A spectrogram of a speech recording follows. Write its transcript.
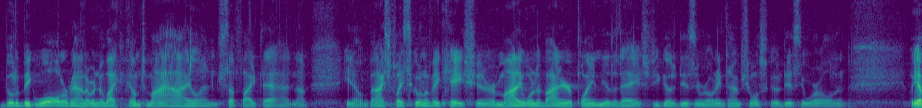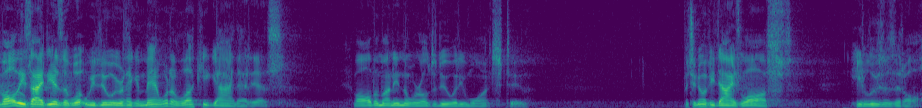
build a big wall around it where nobody could come to my island, stuff like that. And, you know, nice place to go on a vacation. Or Molly wanted to buy an airplane the other day, so she go to Disney World anytime she wants to go to Disney World. And we have all these ideas of what we do. We were thinking, man, what a lucky guy that is. Have all the money in the world to do what he wants to. But you know, if he dies lost, he loses it all.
